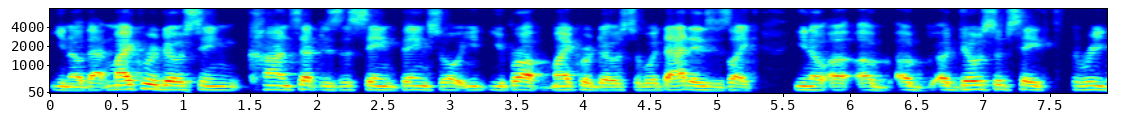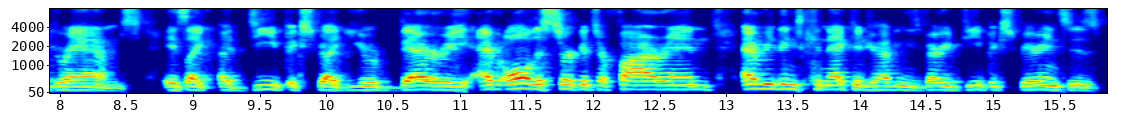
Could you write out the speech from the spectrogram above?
you know that microdosing concept is the same thing. So you, you brought microdose. So what that is is like you know a, a, a dose of say three grams is like a deep experience like you're very every, all the circuits are firing. Everything's connected. You're having these very deep experiences.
